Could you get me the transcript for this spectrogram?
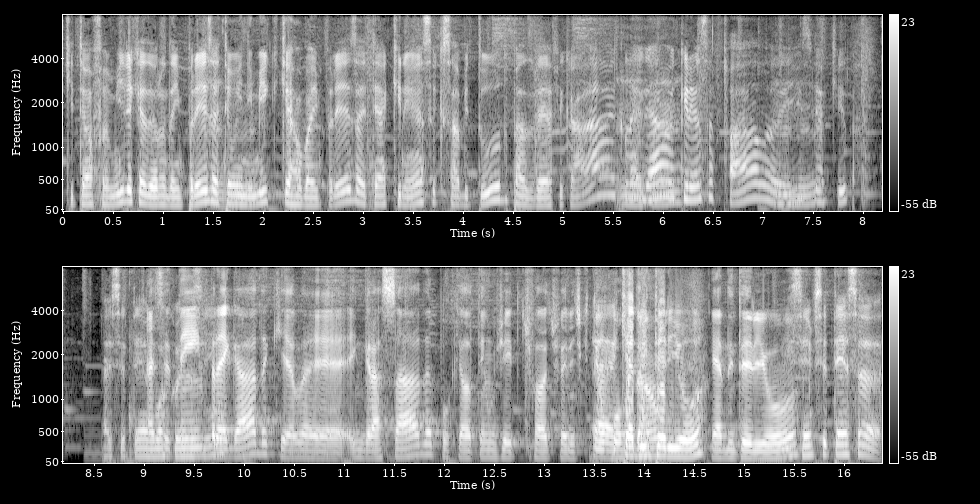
que tem uma família que é dona da empresa, aí tem um inimigo que quer roubar a empresa, aí tem a criança que sabe tudo, para as velhas ficar, ah, que legal, a criança fala isso e aquilo. Aí você tem aí alguma você coisa tem a assim, empregada que ela é engraçada, porque ela tem um jeito de falar diferente que tem é, um que é do bordão, interior. É do interior. E sempre você tem essa.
